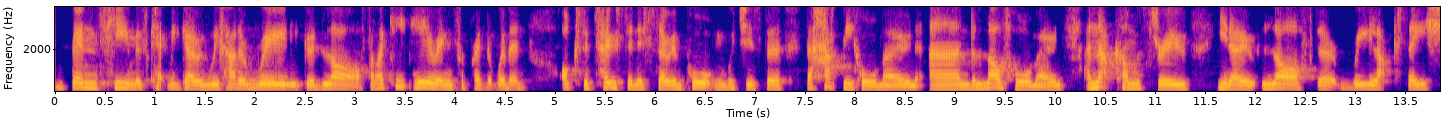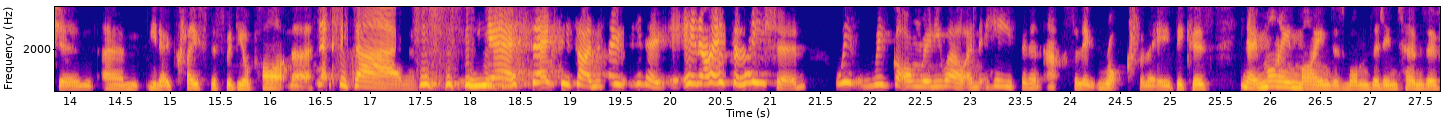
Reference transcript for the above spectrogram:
Ben's humour's kept me going. We've had a really good laugh. And I keep hearing for pregnant women, oxytocin is so important, which is the the happy hormone and the love hormone, and that comes through you know laughter, relaxation, um, you know closeness with your partner, sexy time. yeah, sexy time. So you know, in isolation. We've, we've got on really well, and he's been an absolute rock for me because you know my mind has wandered in terms of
